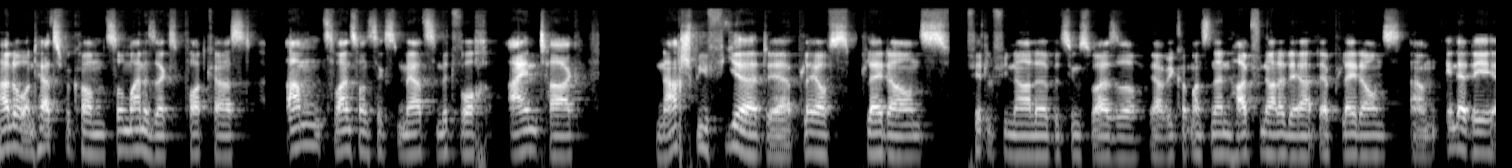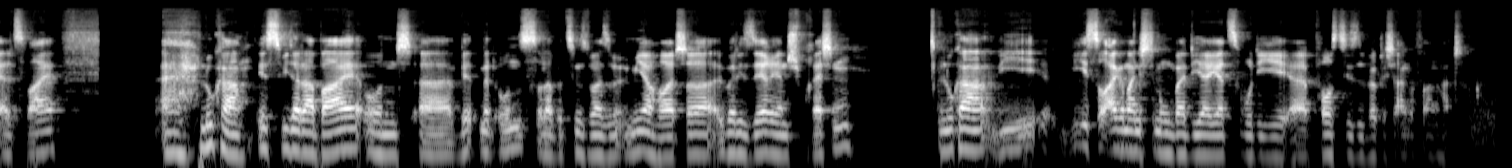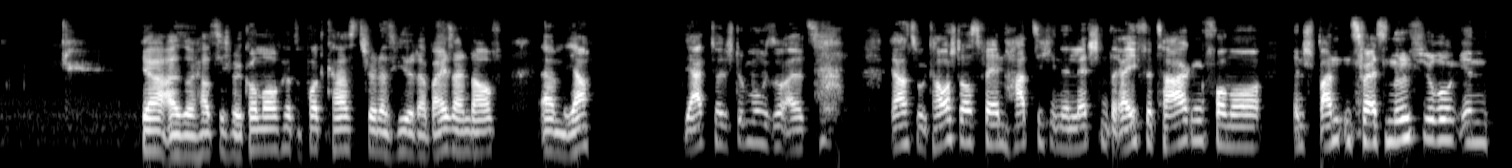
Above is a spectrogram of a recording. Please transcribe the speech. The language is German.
Hallo und herzlich willkommen zum Meine Sechs Podcast am 22. März, Mittwoch, ein Tag nach Spiel 4 der Playoffs, Playdowns, Viertelfinale, beziehungsweise, ja, wie könnte man es nennen, Halbfinale der, der Playdowns ähm, in der DEL 2. Äh, Luca ist wieder dabei und äh, wird mit uns oder beziehungsweise mit mir heute über die Serien sprechen. Luca, wie, wie ist so allgemeine Stimmung bei dir jetzt, wo die äh, Postseason wirklich angefangen hat? Ja, also herzlich willkommen auch hier zum Podcast. Schön, dass ich wieder dabei sein darf. Ähm, ja, die aktuelle Stimmung so als Ravensburg Tauschstars-Fan hat sich in den letzten drei, vier Tagen von einer entspannten 2-0-Führung in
